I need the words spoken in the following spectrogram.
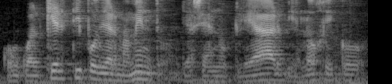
Con cualquier tipo de armamento, ya sea nuclear, biológico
